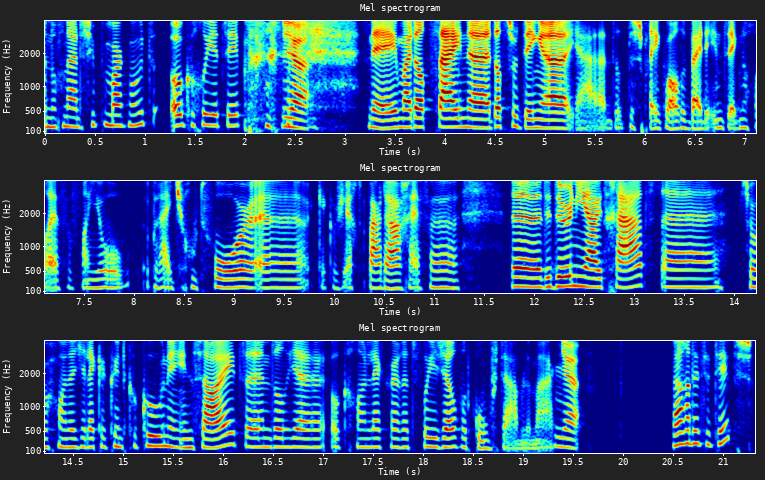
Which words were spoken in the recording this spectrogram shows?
nog naar de supermarkt moet. Ook een goede tip. Ja. Nee, maar dat zijn uh, dat soort dingen. Ja, dat bespreken we altijd bij de intake nog wel even van joh, bereid je goed voor. Uh, kijk, als je echt een paar dagen even de deur niet uitgaat, zorg gewoon dat je lekker kunt cocoonen inside en dat je ook gewoon lekker het voor jezelf wat comfortabeler maakt. Ja. Waren dit de tips?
